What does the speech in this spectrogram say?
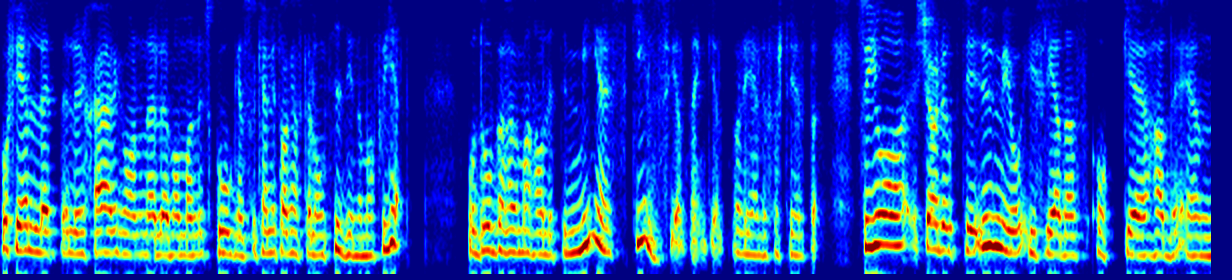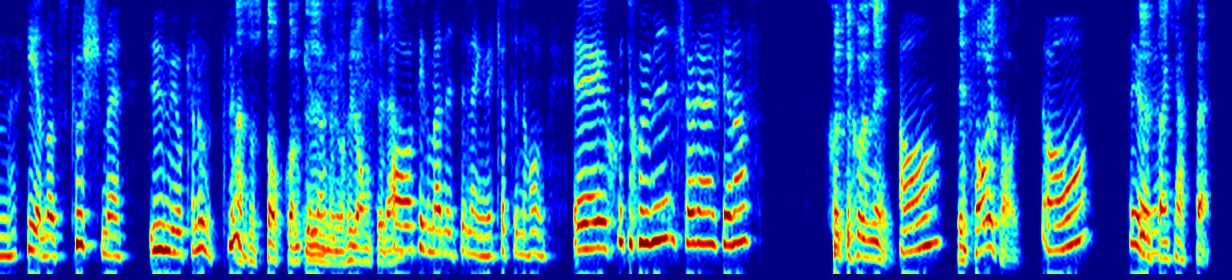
på fjället eller i skärgården eller var man är i skogen så kan det ta ganska lång tid innan man får hjälp. Och då behöver man ha lite mer skills helt enkelt vad det gäller första hjälpen. Så jag körde upp till Umeå i fredags och eh, hade en heldagskurs med Umeå kanotklubb. Alltså Stockholm. Umeå, hur långt är det? Ja, till och med lite längre. Katrineholm. Eh, 77 mil körde jag i fredags. 77 mil. Ja, Det tar ett tag. ja det gör Utan kaffe.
